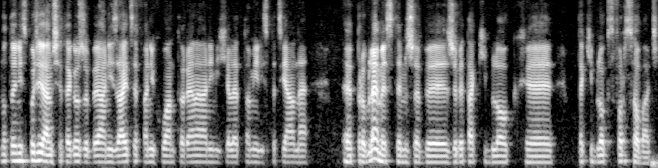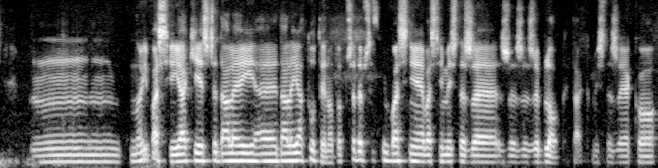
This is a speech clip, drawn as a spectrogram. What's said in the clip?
no to nie spodziewam się tego, żeby ani Zajcew, ani Juan Torena, ani Micheletto mieli specjalne e, problemy z tym, żeby, żeby taki blok taki blok sforsować. Mm, no i właśnie, jakie jeszcze dalej, e, dalej atuty? No to przede wszystkim właśnie, właśnie myślę, że, że, że, że blok, tak? Myślę, że jako,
